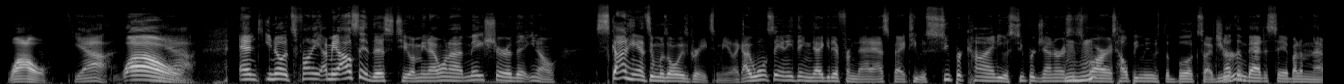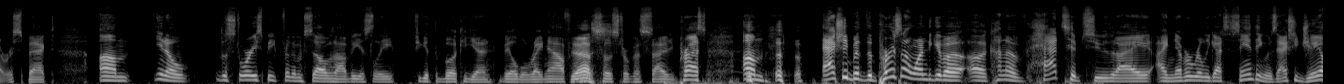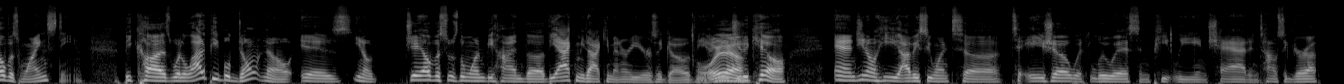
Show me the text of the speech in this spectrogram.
Wow. Yeah Wow. Yeah. And you know, it's funny. I mean, I'll say this too. I mean, I want to make sure that, you know, Scott Hansen was always great to me. Like I won't say anything negative from that aspect. He was super kind, he was super generous as Mhm. far as helping me with the book. So I have Sure. nothing bad to say about him in that respect. Um, you know, the stories speak for themselves, obviously. If you get the book again, available right now from Yes. the Historical Society Press. Um, actually, but the person I wanted to give a, a kind of hat tip to that I, I never really got to say anything was actually J. Elvis Weinstein. Because what a lot of people don't know is, you know, J. Elvis was the one behind the the Acme documentary years ago, the Oh, I Need yeah. You to Kill. And, you know, he obviously went to, to Asia with Louis and Pete Lee and Chad and Tom Segura.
